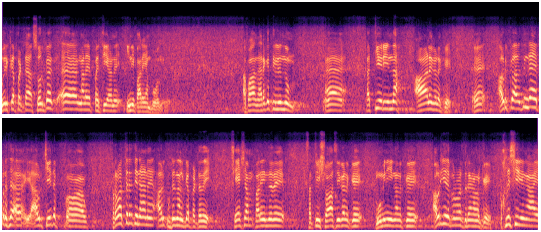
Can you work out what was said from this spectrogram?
ഒരുക്കപ്പെട്ട സ്വർഗങ്ങളെ പറ്റിയാണ് ഇനി പറയാൻ പോകുന്നത്. അപ്പോൾ ആ നരകത്തിൽ നിന്നും കത്തിയെറിയുന്ന ആളുകൾക്ക് അവർക്ക് അതിന്റെ അവർ ചെയ്ത പ്രവർത്തനത്തിനാണ് അവർക്ക് കുട്ടി നൽകപ്പെട്ടത്. ശേഷം പറയുന്നത് സത്യവിശ്വാസികൾക്ക് മുമിനിയങ്ങൾക്ക് അവർ ചെയ്ത പ്രവർത്തനങ്ങൾക്ക് മുഖ്ലിശീലമായ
